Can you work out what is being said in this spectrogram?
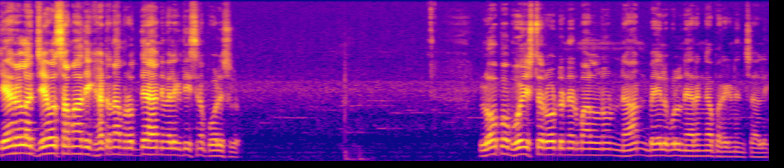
కేరళ జీవ సమాధి ఘటన మృతదేహాన్ని వెలికితీసిన పోలీసులు. లోపభూయిష్ట రోడ్డు నిర్మాణాలను నాన్ బెయిలబుల్ నేరంగా పరిగణించాలి.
